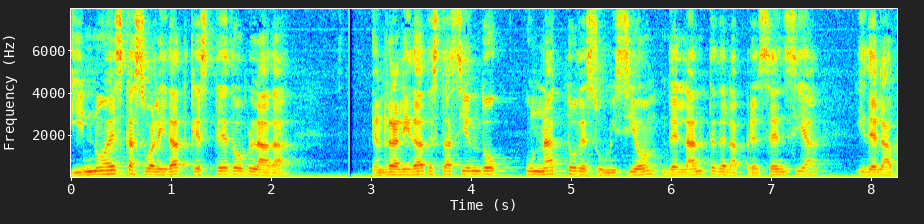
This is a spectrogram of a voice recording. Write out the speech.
Y no es casualidad que esté doblada, en realidad está haciendo un acto de sumisión delante de la presencia y de la,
